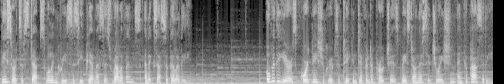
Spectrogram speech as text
These sorts of steps will increase the CPMS's relevance and accessibility. Over the years, coordination groups have taken different approaches based on their situation and capacity.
